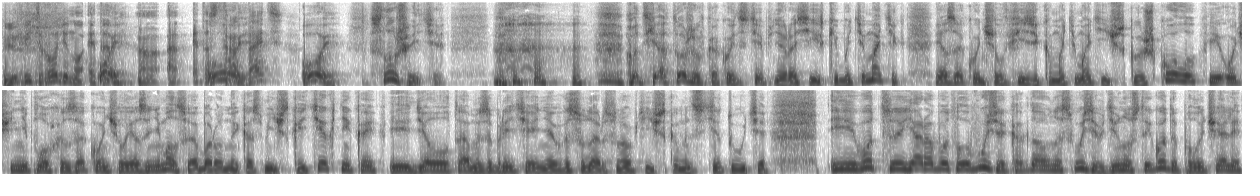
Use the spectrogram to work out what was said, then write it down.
Любить родину — это, Ой. э, это Ой. страдать? Ой, слушайте, вот я тоже в какой-то степени российский математик. Я закончил физико-математическую школу и очень неплохо закончил. Я занимался оборонной космической техникой и делал там изобретения в Государственном оптическом институте. И вот я работал в ВУЗе, когда у нас в ВУЗе в 90-е годы получали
